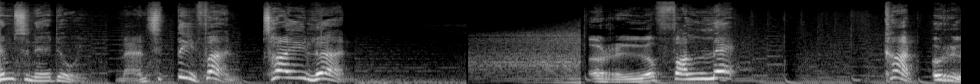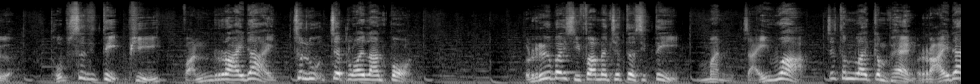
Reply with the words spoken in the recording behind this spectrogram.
นำเสนอโดย Man City Fan Thailand เรือฟันเละคาดเรือ ทุบสถิติผีฝันรายได้ทะลุ 700 ล้านปอนด์เรือใบสีฟ้าแมนเชสเตอร์ซิตี้มั่นใจว่าจะทำลายกำแพงรายได้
